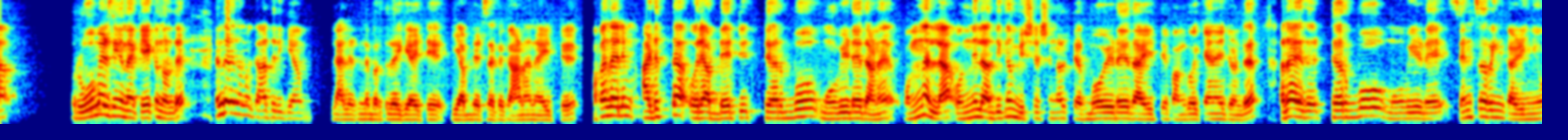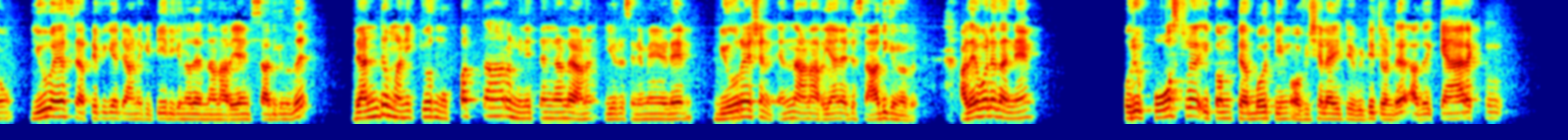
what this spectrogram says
റൂമേഴ്സ് ഇങ്ങനെ കേൾക്കുന്നുണ്ട്. എന്തായാലും നമുക്ക് കാത്തിരിക്കാം. ലാലേട്ടന്റെ ബർത്ത്ഡേക്ക് ആയിട്ട് ഈ അപ്ഡേറ്റ്സ് ഒക്കെ കാണാനായിട്ട്. അപ്പൊ എന്തായാലും അടുത്ത ഒരു അപ്ഡേറ്റ് ടെർബോ മൂവിയുടേതാണ്. ഒന്നല്ല ഒന്നിലധികം വിശേഷങ്ങൾ ടെർബോയുടേതായിട്ട് പങ്കുവയ്ക്കാനായിട്ടുണ്ട് അതായത് ടെർബോ മൂവിയുടെ സെൻസറിങ് കഴിഞ്ഞു. യു എസ് സർട്ടിഫിക്കറ്റ് ആണ് കിട്ടിയിരിക്കുന്നത് എന്നാണ് അറിയാൻ സാധിക്കുന്നത്. രണ്ട് മണിക്കൂർ മുപ്പത്തി ആറ് മിനിറ്റ് എങ്ങാണ്ടാണ് ഈ ഒരു സിനിമയുടെ ഡ്യൂറേഷൻ എന്നാണ് അറിയാനായിട്ട് സാധിക്കുന്നത്. അതേപോലെ തന്നെ ഒരു പോസ്റ്റർ ഇപ്പം ടെർബോ ടീം ഒഫീഷ്യലായിട്ട് വിട്ടിട്ടുണ്ട്. അത് ക്യാരക്ടർ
